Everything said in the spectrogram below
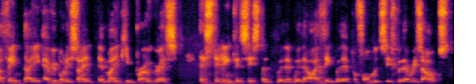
I think they everybody's saying they're making progress. They're still inconsistent with it. With it, I think with their performances, with their results.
